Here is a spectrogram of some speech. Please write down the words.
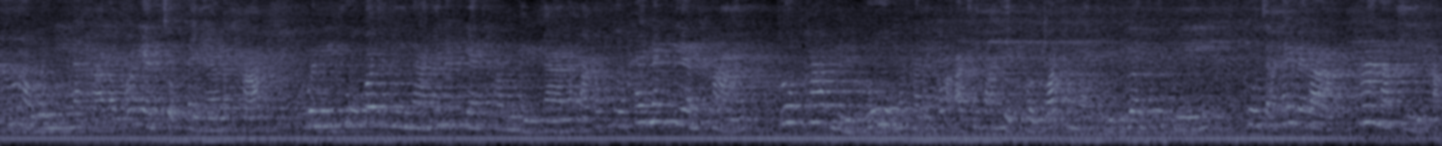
อ่าวันนี้นะคะเราก็เรียนจบไปแล้วนะคะ วันนี้ครูก็จะมีงานให้นักเรียนทำหนึ่งงานนะคะ ก็คือให้นักเรียนหารูปภาพหนึ่งรูปนะคะ แล้วก็อธิบายเหตุผลว่าทำไมถึงเลือกรูปนี้ ครูจะให้เวลา 5 นาทีค่ะ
